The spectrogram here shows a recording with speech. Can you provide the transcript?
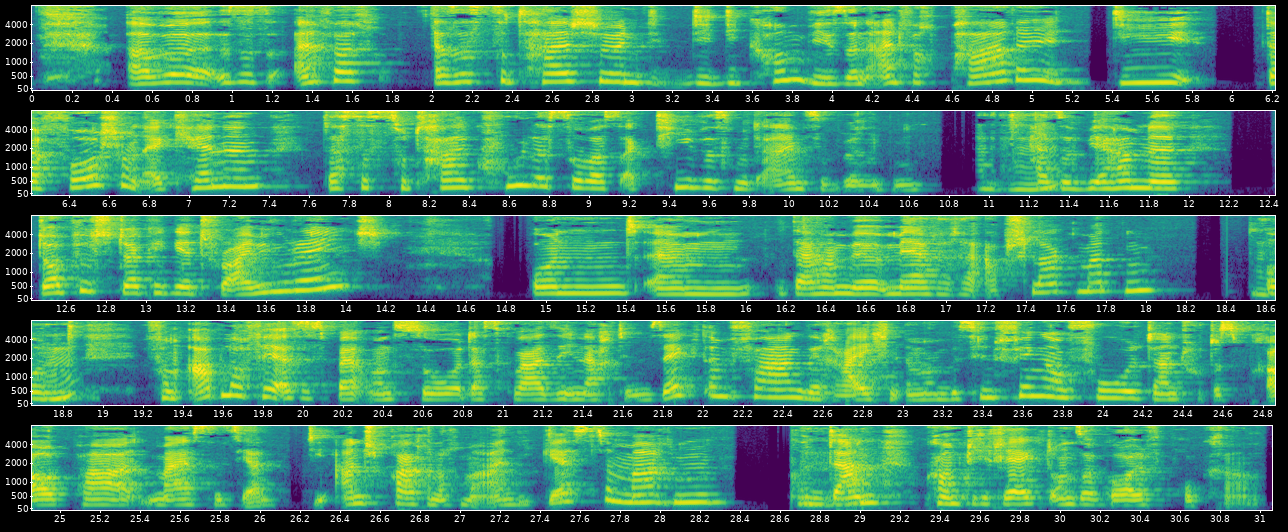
Aber es ist einfach, also es ist total schön, die, die, die Kombi sind einfach Paare, die davor schon erkennen, dass es total cool ist, sowas Aktives mit einzubinden. Mhm. Also wir haben eine doppelstöckige Driving Range und ähm, da haben wir mehrere Abschlagmatten Mhm. Und vom Ablauf her ist es bei uns so, dass quasi nach dem Sektempfang, wir reichen immer ein bisschen Fingerfood, dann tut das Brautpaar meistens ja die Ansprache nochmal an die Gäste machen. Und mhm. dann kommt direkt unser Golfprogramm.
